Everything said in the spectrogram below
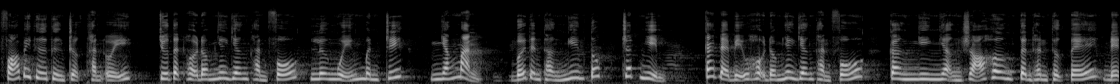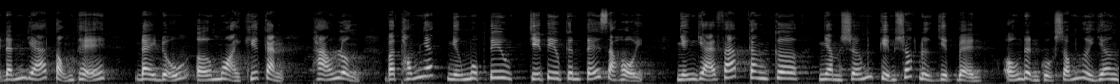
Phó Bí thư Thường trực Thành ủy, Chủ tịch Hội đồng Nhân dân thành phố Lương Nguyễn Minh Triết nhấn mạnh với tinh thần nghiêm túc, trách nhiệm, các đại biểu Hội đồng Nhân dân thành phố cần nhìn nhận rõ hơn tình hình thực tế để đánh giá tổng thể, đầy đủ ở mọi khía cạnh, thảo luận và thống nhất những mục tiêu, chỉ tiêu kinh tế xã hội, những giải pháp căn cơ nhằm sớm kiểm soát được dịch bệnh, ổn định cuộc sống người dân,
